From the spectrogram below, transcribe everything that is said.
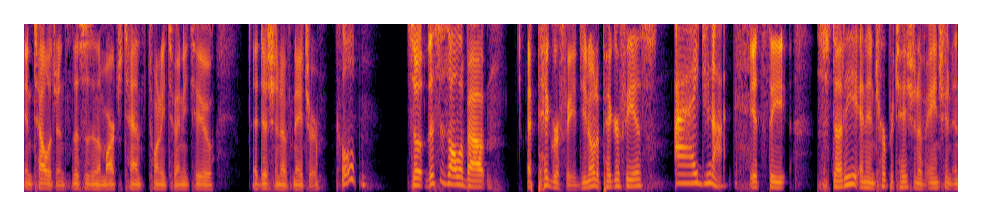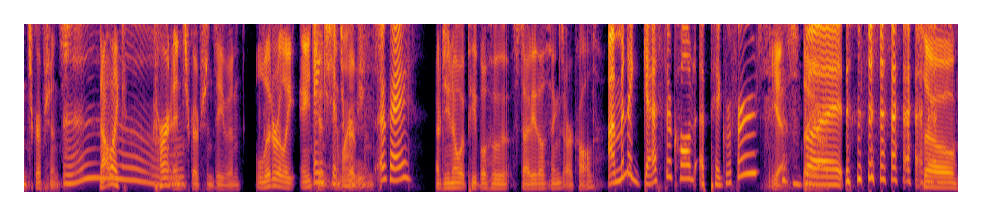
Intelligence. This was in the March 10th, 2022 edition of Nature. Cool. So this is all about epigraphy. Do you know what epigraphy is? I do not. It's the study and interpretation of ancient inscriptions. Not like current Oh. inscriptions even, literally ancient, ancient inscriptions. ones. Okay. Uh, Do you know what people who study those things are called? I'm gonna guess they're called epigraphers. Yes, they but So,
